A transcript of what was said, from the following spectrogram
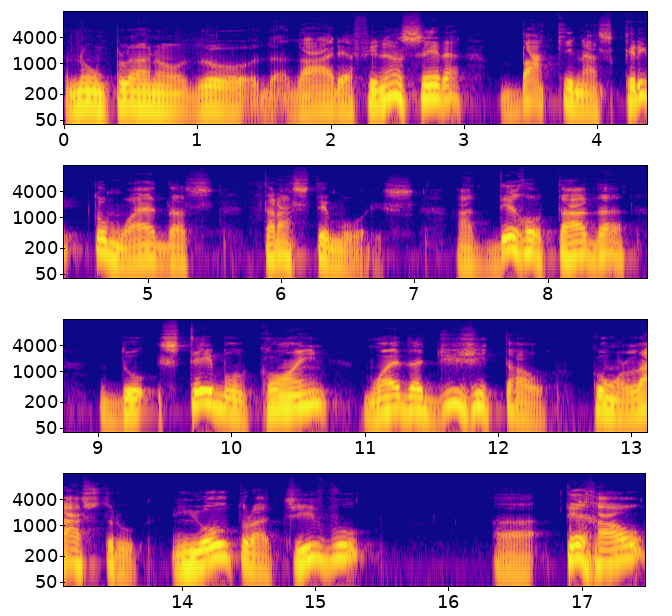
num plano do, da área financeira, baque nas criptomoedas traz temores. A derrotada do stablecoin, moeda digital com lastro em outro ativo, uh, Terral,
